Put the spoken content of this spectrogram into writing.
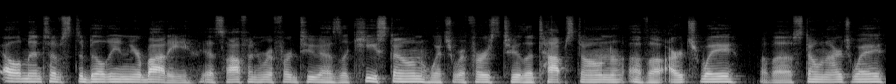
element of stability in your body. It's often referred to as the keystone, which refers to the top stone of an archway of a stone archway.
